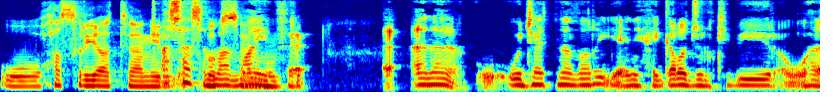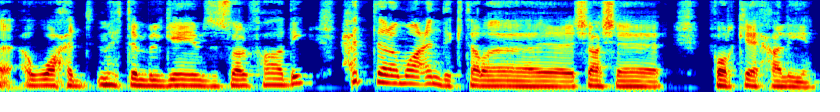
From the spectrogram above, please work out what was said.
وحصريات يعني أساسا ما, ما يعني ينفع. أنا وجهة نظري يعني حق رجل كبير أو أو واحد مهتم بال games والسوالف هذه حتى لو ما عندك ترى شاشة 4K حاليا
